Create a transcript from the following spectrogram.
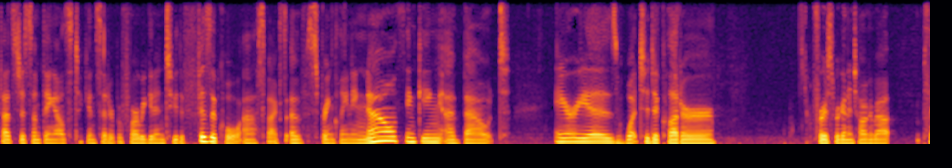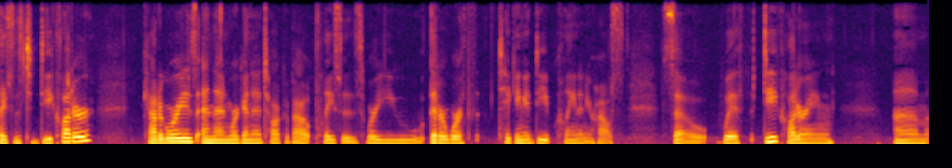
that's just something else to consider before we get into the physical aspects of spring cleaning. Now, thinking about areas, what to declutter. First, we're going to talk about places to declutter categories, and then we're going to talk about places where you that are worth taking a deep clean in your house. So, with decluttering, um,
